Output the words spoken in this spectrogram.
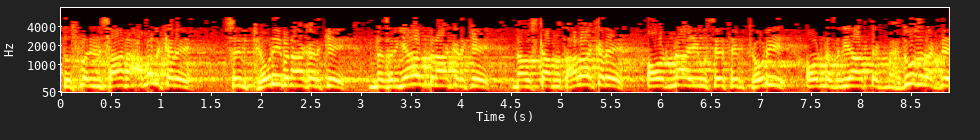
تو اس پر انسان عمل کرے، صرف تھیوری بنا کر کے، نظریات بنا کر کے، نہ اس کا مطالعہ کرے اور نہ ہی اسے صرف تھیوری اور نظریات تک محدود رکھ دے،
